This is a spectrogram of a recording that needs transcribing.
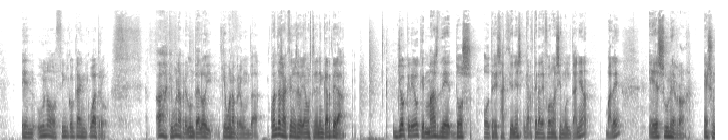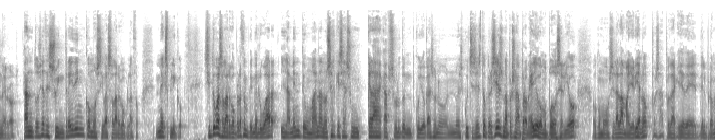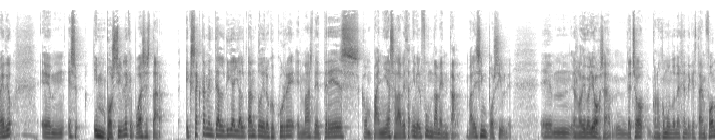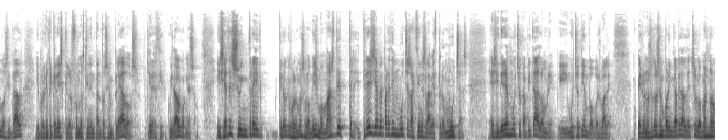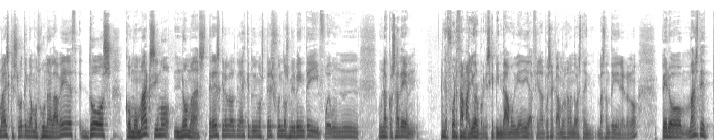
en 1 o 5K en 4. Ah, qué buena pregunta, Eloy. Qué buena pregunta. ¿Cuántas acciones deberíamos tener en cartera? Yo creo que más de dos o tres acciones en cartera de forma simultánea, ¿vale? Es un error es un error. Tanto si haces swing trading como si vas a largo plazo. Me explico. Si tú vas a largo plazo, en primer lugar, la mente humana, a no ser que seas un crack absoluto, en cuyo caso no, escuches esto, pero si eres una persona promedio, como puedo ser yo, o como será la mayoría, ¿no? Pues, pues aquello del promedio, em, es imposible que puedas estar exactamente al día y al tanto de lo que ocurre en más de tres compañías a la vez a nivel fundamental, ¿vale? Es imposible. Em, os lo digo yo, o sea, de hecho, conozco un montón de gente que está en fondos y tal. ¿Y por qué te creéis que los fondos tienen tantos empleados? Quiero decir, cuidado con eso. Y si haces swing trade, creo que volvemos a lo mismo. Más de tres ya me parecen muchas acciones a la vez, pero muchas. Eh, si tienes mucho capital, hombre, y mucho tiempo, pues vale. Pero nosotros en Boring Capital, de hecho, lo más normal es que solo tengamos una a la vez, dos como máximo, no más. Tres, creo que la última vez que tuvimos tres fue en 2020 y fue una cosa de de fuerza mayor, porque es que pintaba muy bien y al final pues acabamos ganando bastante, bastante dinero, ¿no? Pero más de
